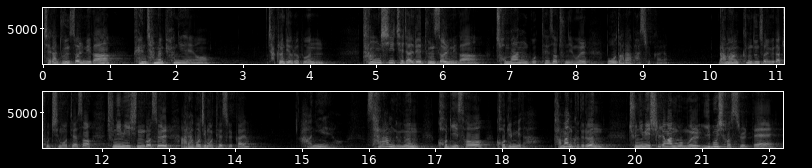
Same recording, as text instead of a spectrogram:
제가 눈썰미가 괜찮은 편이에요. 자, 그런데 여러분, 당시 제자들의 눈썰미가 저만 못해서 주님을 못 알아봤을까요? 나만큼 눈썰미가 좋지 못해서 주님이신 것을 알아보지 못했을까요? 아니에요. 사람 눈은 거기서 거깁니다. 다만 그들은 주님이 신령한 몸을 입으셨을 때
